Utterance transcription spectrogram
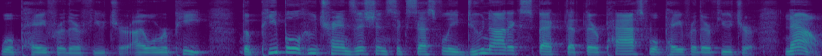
will pay for their future. I will repeat the people who transition successfully do not expect that their past will pay for their future. Now,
